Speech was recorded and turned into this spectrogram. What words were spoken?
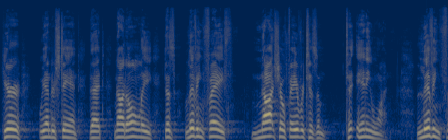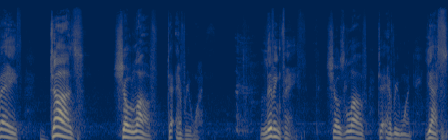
Here, we understand that not only does living faith not show favoritism to anyone, living faith does show love to everyone. Living faith shows love to everyone. Yes,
